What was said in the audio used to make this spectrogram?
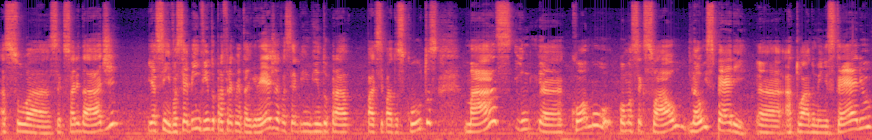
a sua sexualidade e assim, você é bem-vindo para frequentar a igreja, você é bem-vindo para participar dos cultos, mas em, uh, como homossexual, não espere uh, atuar no ministério,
